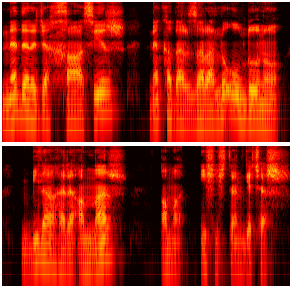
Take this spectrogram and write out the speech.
ne derece hasir, ne kadar zararlı olduğunu bilahare anlar ama iş işten geçer.''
